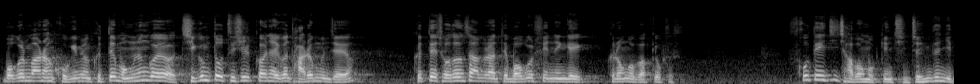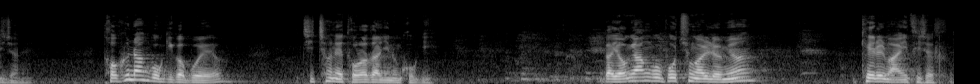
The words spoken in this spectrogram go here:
먹을 만한 고기면 그때 먹는 거예요. 지금 또 드실 거냐 이건 다른 문제예요. 그때 조선 사람들한테 먹을 수 있는 게 그런 거밖에 없었어요. 소돼지 잡아먹긴 진짜 힘든 일이잖아요. 더 흔한 고기가 뭐예요? 지천에 돌아다니는 고기. 그러니까 영양분 보충하려면 개를 많이 드셨어요.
